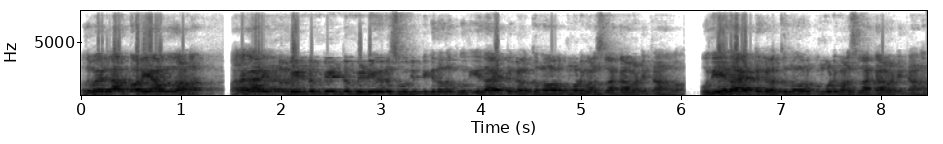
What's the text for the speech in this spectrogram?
പൊതുവെ എല്ലാവർക്കും അറിയാവുന്നതാണ്. പല കാര്യങ്ങളും വീണ്ടും വീണ്ടും വീഡിയോയിൽ സൂചിപ്പിക്കുന്നത് പുതിയതായിട്ട് കേൾക്കുന്നവർക്കും കൂടി മനസ്സിലാക്കാൻ വേണ്ടിയിട്ടാണല്ലോ. പുതിയതായിട്ട് കേൾക്കുന്നവർക്കും കൂടി മനസ്സിലാക്കാൻ വേണ്ടിയിട്ടാണ്.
